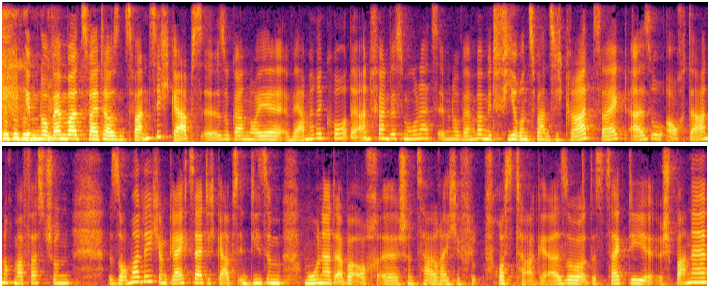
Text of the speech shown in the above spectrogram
Im November 2020 gab es sogar neue Wärmerekorde Anfang des Monats im November mit 24 Grad. Seit angezeigt. Also auch da nochmal fast schon sommerlich. Und gleichzeitig gab es in diesem Monat aber auch äh, schon zahlreiche Frosttage. Also das zeigt die Spanne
